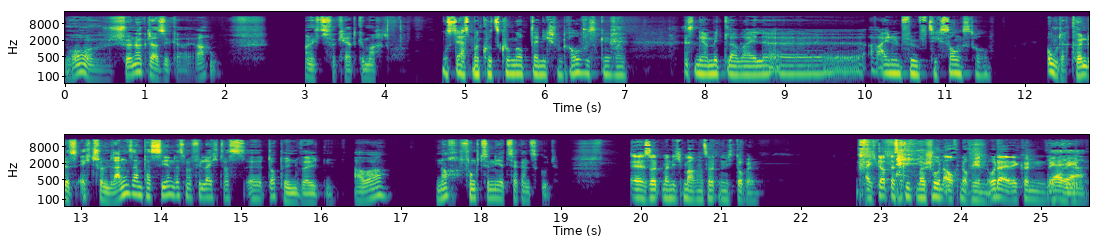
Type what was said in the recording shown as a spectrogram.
Oh, schöner Klassiker, ja. Auch nichts verkehrt gemacht. Musste erstmal kurz gucken, ob der nicht schon drauf ist, gell, weil es sind ja mittlerweile äh, 51 Songs drauf. Oh, da könnte es echt schon langsam passieren, dass wir vielleicht was äh, doppeln wollten. Aber noch funktioniert's ja ganz gut. Äh, sollte man nicht machen, sollten nicht doppeln. Aber Ich glaube, das kriegt man schon auch noch hin, oder? Wir können, wir, Ja, ja.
